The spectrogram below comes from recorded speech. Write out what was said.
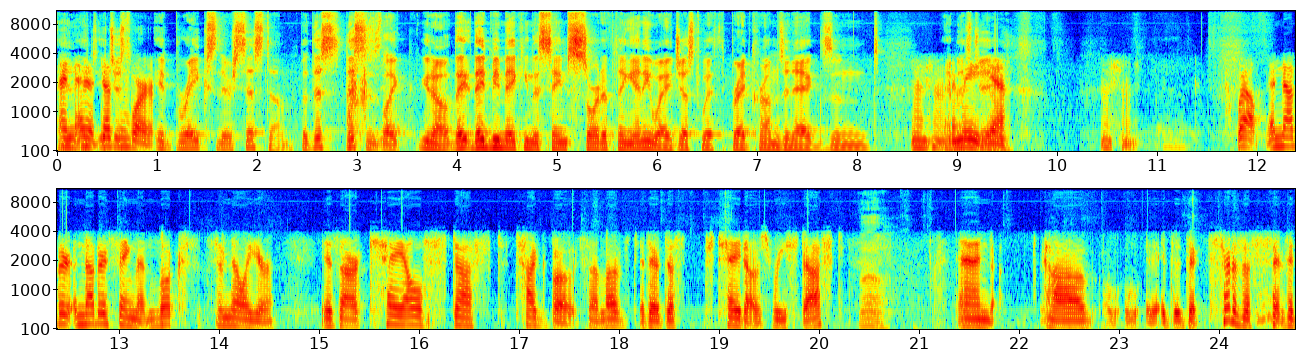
And- and it doesn't just, work. It breaks their system. But this this is like you know they they'd be making the same sort of thing anyway, just with breadcrumbs and eggs and mm-hmm. MSG. And meat, yeah. Well, another another thing that looks familiar is our kale stuffed tugboats. I love they're just potatoes restuffed. Oh. and uh, the, the sort of the, the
